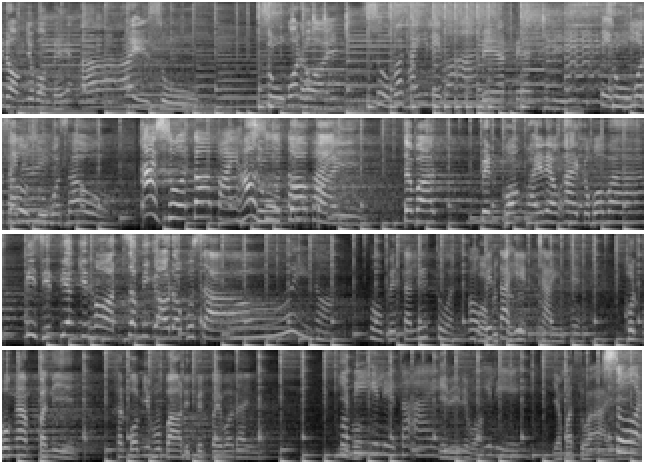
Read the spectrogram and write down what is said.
พี่น้องอย่ามองไหนอ้ายสู่ สู่พ่อถอย สู่ว่าไทยเลยบ่อายแมนแมนอีหลีเต็มที่สู่พ่อเศร้าไปเลย สู่พ่อเศร้า อะสู่ต่อไปเฮาสู่สู่ต่ต่ออไปไป แต่ว่าเป็นของไผแล้วอ้ายก็บอกว่า มีสิทธิ์เพียงกินหอดซ้ำมีก็เอาดอกผู้สาว อุ้ยน้องโบเป็นตาลือต่วนโบเป็นตาเห็นใจแท้คนพวกงามปานนีคันบ่มีผู้บ่าวนี่เป็นไปบ่ได้บ่มีอีหลีตาอายอีหลีนี่บ่อีหลีอย่ามาตัวอ้ายโสด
